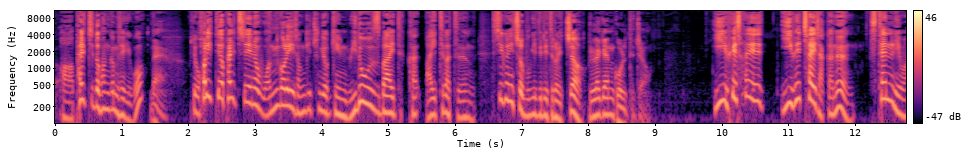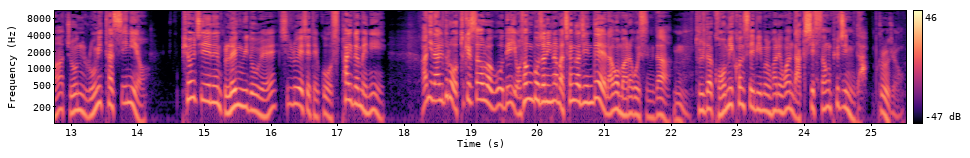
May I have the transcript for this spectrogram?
어, 팔찌도 황금색이고, 네. 그리고 허리띠와 팔찌에는 원거리 전기 충격기인 Widow's Bite, 가- Bite 같은 시그니처 무기들이 들어있죠. black and gold죠. 이 회사의, 이 회차의 작가는 스탠리와 존 로미타 시니어. 표지에는 블랙 위도우의 실루엣에 대고 스파이더맨이 아니 날더러 어떻게 싸우라고 내 여성 버전이나 마찬가지인데 라고 말하고 있습니다. 음, 둘다 거미 컨셉임을 활용한 낚시성 표지입니다. 그러죠.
